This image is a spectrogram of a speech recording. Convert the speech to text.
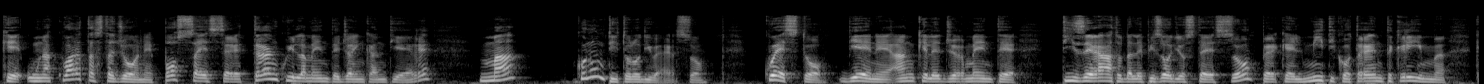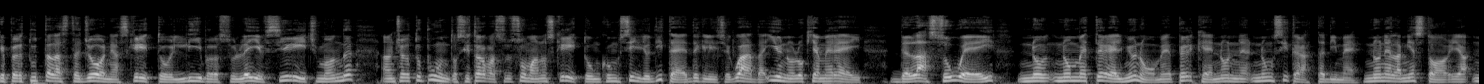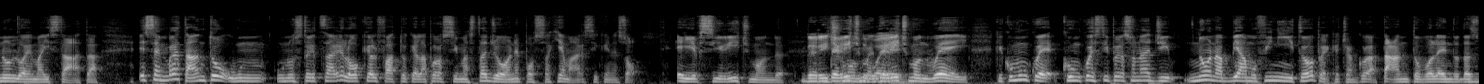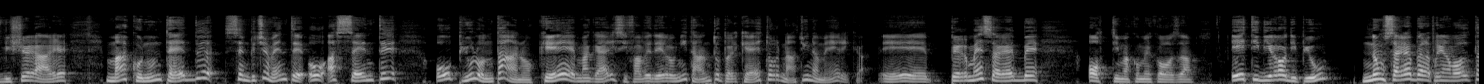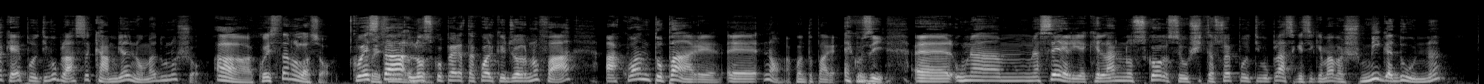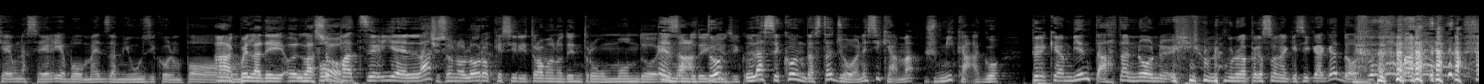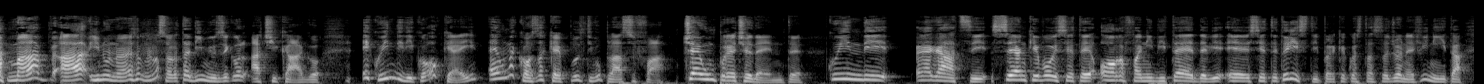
che una quarta stagione possa essere tranquillamente già in cantiere, ma con un titolo diverso. Questo viene anche leggermente teaserato dall'episodio stesso, perché il mitico Trent Cream, che per tutta la stagione ha scritto il libro sull'AFC Richmond, a un certo punto si trova sul suo manoscritto un consiglio di Ted che gli dice guarda, io non lo chiamerei The Lasso Way, non, non metterei il mio nome perché non, non si tratta di me, non è la mia storia, non lo è mai stata. E sembra tanto un- uno strizzare l'occhio al fatto che la prossima stagione possa chiamarsi, che ne so, AFC Richmond, The Richmond Richmond- Way. The Richmond Way, che comunque con questi personaggi non abbiamo finito, perché c'è ancora tanto volendo da sviscerare, ma con un Ted semplicemente o assente o più lontano, che magari si fa vedere ogni tanto perché è tornato in America. E per me sarebbe ottima come cosa. E ti dirò di più, non sarebbe la prima volta che Apple TV Plus cambia il nome ad uno show. Ah, questa non la so. Questa la l'ho so. scoperta qualche giorno fa. A quanto pare, eh, no, a quanto pare è così. eh, una, una serie che l'anno scorso è uscita su Apple TV Plus che si chiamava Shmigadoon, che è una serie, boh, mezza musical, un po'. Ah, quella dei- un la po' so. pazzeriella. Ci sono loro che si ritrovano dentro un mondo, il mondo dei Esatto, musical. la seconda stagione si chiama Shmikago perché è ambientata non in una, persona che si caga addosso, ma, ma in una, una sorta di musical a Chicago. E quindi dico, ok, è una cosa che Apple TV Plus fa. C'è un precedente. Quindi, ragazzi, se anche voi siete orfani di Ted e siete tristi perché questa stagione è finita,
